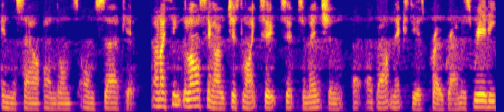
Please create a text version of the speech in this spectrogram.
in the south and on on circuit. And I think the last thing I would just like to to, to mention uh, about next year's program is really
